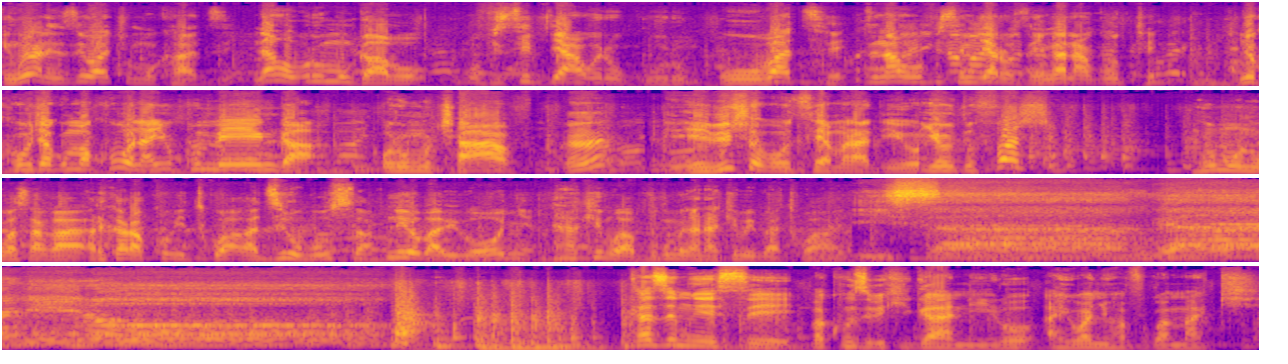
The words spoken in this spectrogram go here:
ingorane z'iwacu mu kazi naho buri umugabo ufise ibyawe ruguru wubatse naho ufise imbyaro zingana gute ni kubuja guma kubona yuko umenga uri umucafu eh? Eh, bishobotse amaradiyo yodufashe nk'umuntu wasanga ariko arakubitwa azira ubusa niyo babibonye nta kimwe bavuga umenga nta kimwe bibatwaye kaze mwese bakunze ibi kiganiro aho iwanyu havugwa make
